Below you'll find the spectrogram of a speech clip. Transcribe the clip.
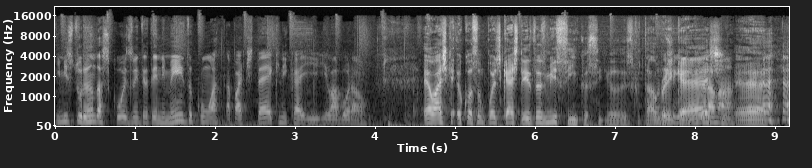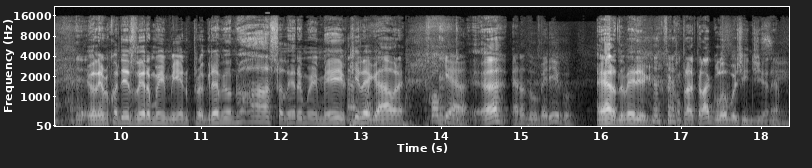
e misturando as coisas, o entretenimento com a, a parte técnica e, e, laboral. Eu acho que eu consumo podcast desde 2005, assim. Eu escutava o Braincast. É, eu lembro quando eles leram meu e-mail no programa, eu, nossa, leram meu e-mail, que legal, né? Qual que era? É? Era do Berigo? Era, do Berigo. Foi comprado pela Globo hoje em dia, né? Sim. né?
